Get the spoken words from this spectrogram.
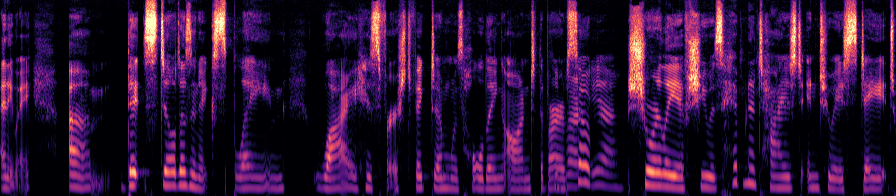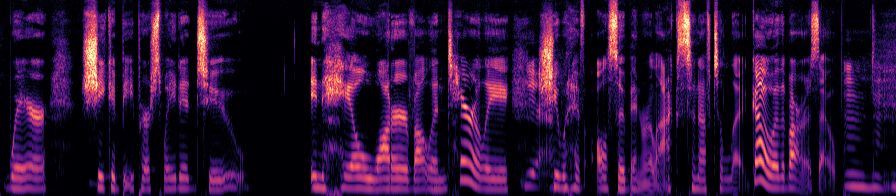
anyway um that still doesn't explain why his first victim was holding on to the bar The of bar- soap yeah. surely if she was hypnotized into a state where she could be persuaded to inhale water voluntarily, Yeah. she would have also been relaxed enough to let go of the bar of soap. Mm-hmm.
